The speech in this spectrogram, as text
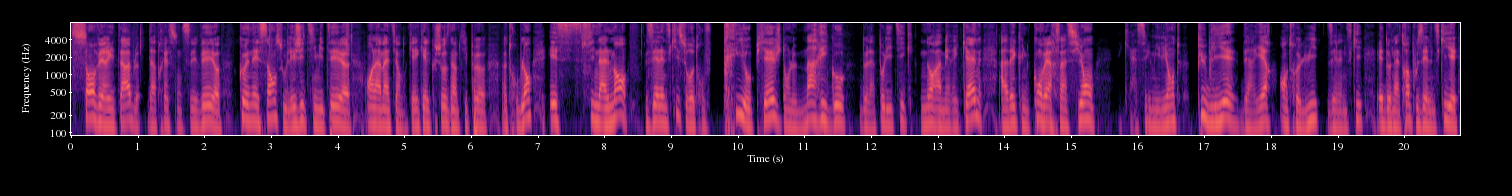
sans véritable, d'après son CV, euh, connaissance ou légitimité en la matière. Donc il y avait quelque chose d'un petit peu troublant. Et et finalement, Zelensky se retrouve pris au piège dans le marigot de la politique nord-américaine avec une conversation qui est assez humiliante, publiée derrière entre lui, Zelensky, et Donald Trump, où Zelensky est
